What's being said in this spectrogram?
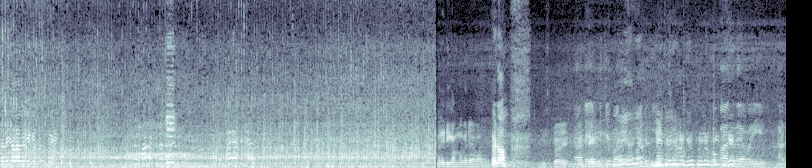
ਚੱਲੀ ਚੱਲ ਆਲੇ ਨਿਕਲ ਕੋਈ ਨਹੀਂ ਰੈਡੀ ਕੰਮ ਕਰਿਆ ਵਾ। ਕਿਹੜਾ? ਇਸ ਕਾ ਨਾਟਕ ਯਾਰ ਨੀਚੇ ਬਾਜੀ ਬਾਜੀ ਦੇ ਉੱਪਰ ਨਾ ਉਹ ਕਾਸ ਰਿਹਾ ਭਾਈ ਨਾਟਕ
